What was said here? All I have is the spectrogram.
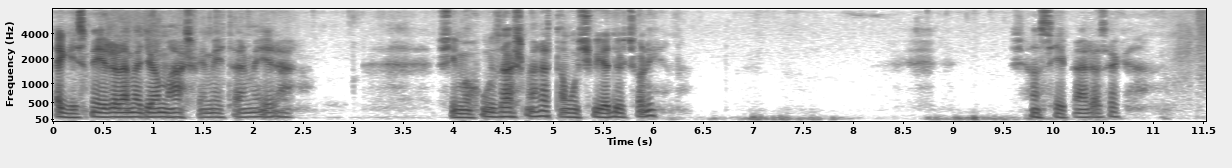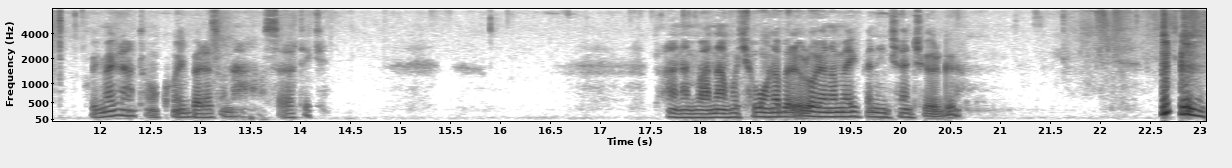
Egész mélyre lemegy a másfél méter mélyre. Sima húzás mellett, amúgy süllyedő csali. És olyan szépen rezeg. Hogy megrántom, akkor hogy berezonál, azt szeretik. Talán nem várnám, hogyha volna belül olyan, amelyikben nincsen csörgő.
